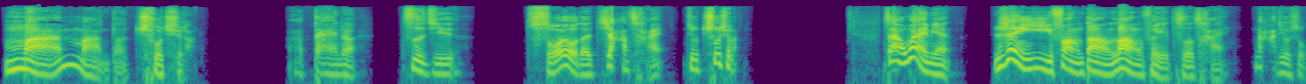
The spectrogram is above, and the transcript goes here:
满满的出去了，啊，带着自己所有的家财就出去了。在外面任意放荡、浪费资财，那就是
